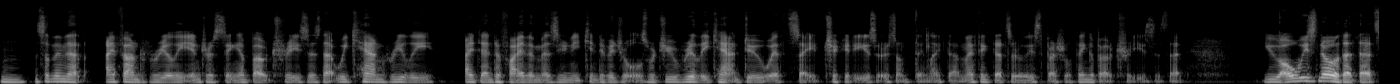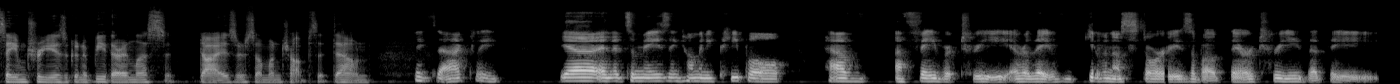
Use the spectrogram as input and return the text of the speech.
Hmm. Something that I found really interesting about trees is that we can really identify them as unique individuals, which you really can't do with, say, chickadees or something like that. And I think that's a really special thing about trees is that you always know that that same tree is going to be there unless it dies or someone chops it down. Exactly. Yeah, and it's amazing how many people have a favorite tree or they've given us stories about their tree that they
